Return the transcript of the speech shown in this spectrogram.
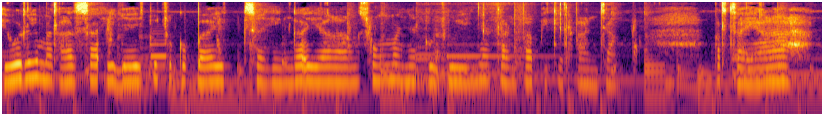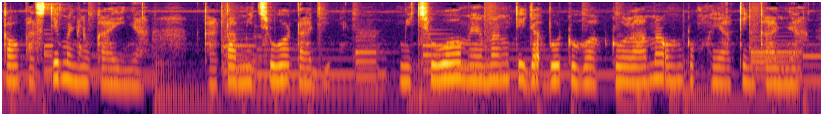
Yuri merasa ide itu cukup baik sehingga ia langsung menyetujuinya tanpa pikir panjang. Percayalah, kau pasti menyukainya, kata Mitsuo tadi. Mitsuo memang tidak butuh waktu lama untuk meyakinkannya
